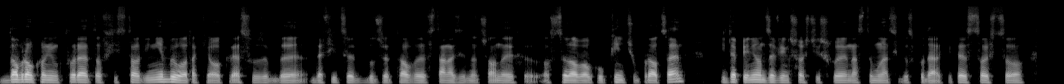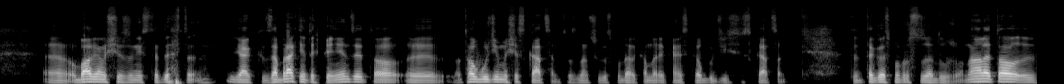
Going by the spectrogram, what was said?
dobrą koniunkturę, to w historii nie było takiego okresu, żeby deficyt budżetowy w Stanach Zjednoczonych oscylował około 5% i te pieniądze w większości szły na stymulację gospodarki. To jest coś, co obawiam się, że niestety jak zabraknie tych pieniędzy, to, e, to obudzimy się z kacem, to znaczy gospodarka amerykańska obudzi się z kacem. Tego jest po prostu za dużo. No ale to e,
